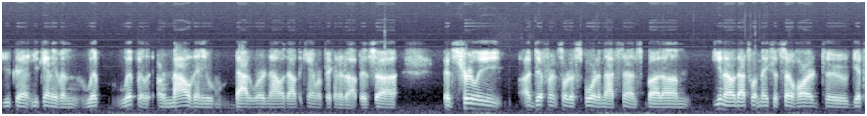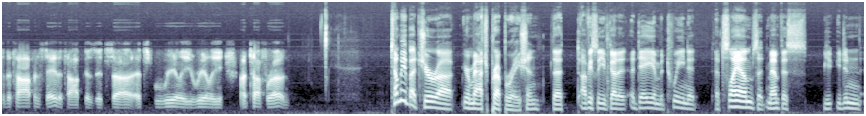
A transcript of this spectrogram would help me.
you can't you can't even lip lip or mouth any bad word now without the camera picking it up. It's uh it's truly a different sort of sport in that sense. But um, you know, that's what makes it so hard to get to the top and stay at the top because it's uh, it's really, really a tough road. Tell me about your uh, your match preparation. That obviously you've got a, a day in between at, at slams at Memphis. You, you didn't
